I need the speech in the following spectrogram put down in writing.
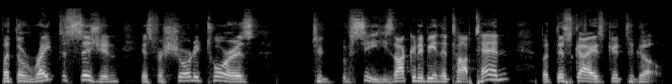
but the right decision is for Shorty Torres to see. He's not going to be in the top ten, but this guy is good to go.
